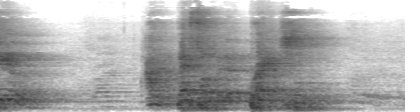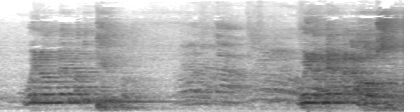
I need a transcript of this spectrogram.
healing and bless them with a breakthrough. We don't remember the temple. We don't remember the house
